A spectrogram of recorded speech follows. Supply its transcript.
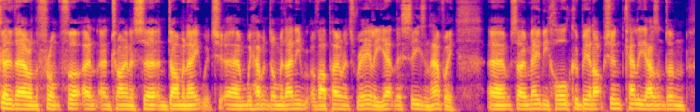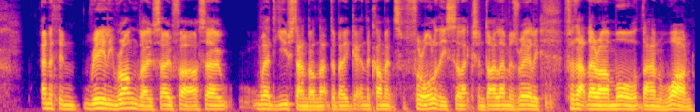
go there on the front foot and, and try and assert and dominate, which um, we haven't done with any of our opponents really yet this season, have we? Um, so maybe Hall could be an option. Kelly hasn't done anything really wrong though so far. So where do you stand on that debate? Get in the comments for all of these selection dilemmas. Really, for that there are more than one.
